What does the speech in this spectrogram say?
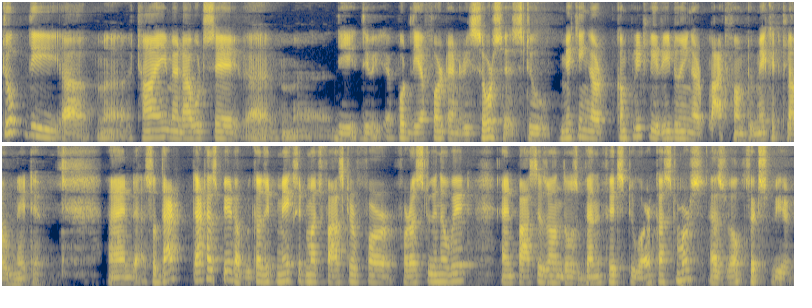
took the uh, uh, time, and I would say uh, the, the put the effort and resources to making our completely redoing our platform to make it cloud native. And uh, so that that has paid off because it makes it much faster for for us to innovate and passes on those benefits to our customers as well. So it's weird.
